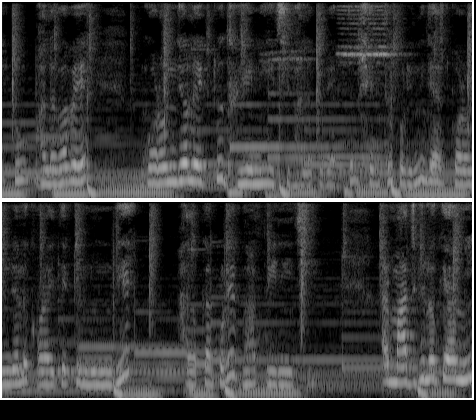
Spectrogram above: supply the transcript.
একটু ভালোভাবে গরম জলে একটু ধুয়ে নিয়েছি ভালো করে একদম সেদ্ধ করিনি জাস্ট গরম জলে কড়াইতে একটু নুন দিয়ে হালকা করে ভাপিয়ে নিয়েছি। আর মাছগুলোকে আমি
